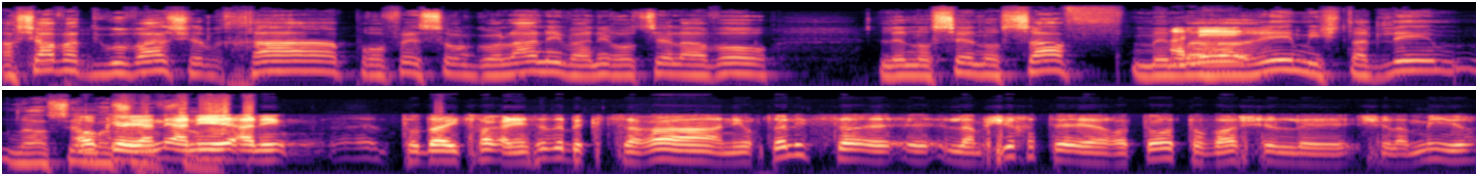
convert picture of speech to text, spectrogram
עכשיו התגובה שלך, פרופסור גולני, ואני רוצה לעבור לנושא נוסף. ממהרים, אני... משתדלים, נעשה אוקיי, מה שאפשר. אני, אני, אני, תודה יצחק, אני אעשה את זה בקצרה. אני רוצה לצ... להמשיך את הערתו הטובה של, של אמיר,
